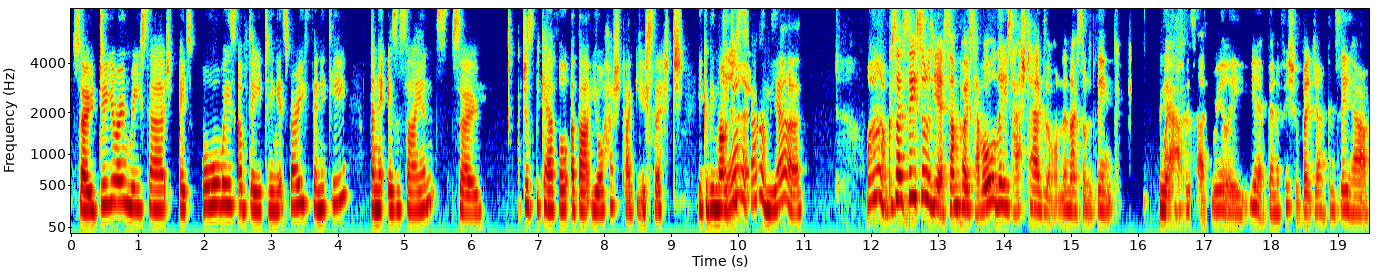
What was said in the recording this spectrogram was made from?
So do your own research. It's always updating, it's very finicky and it is a science. So just be careful about your hashtag usage. You could be marked yeah. as spam. Yeah. Wow, because I see sort of yeah, some posts have all these hashtags on, and I sort of think, wow, yeah. is that really yeah beneficial? But yeah, I can see how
